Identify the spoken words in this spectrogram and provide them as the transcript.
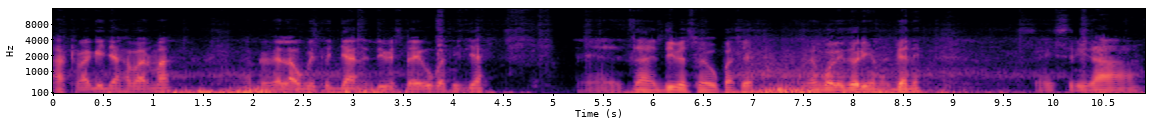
આઠ વાગી જાય સવારમાં વહેલા ઊભી થઈ ગયા ને દિવેશભાઈ ઊભા થઈ ગયા. દિવેશભાઈ ઊભા છે. રંગોળી દોરી એમ બેને. જય શ્રી રામ.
